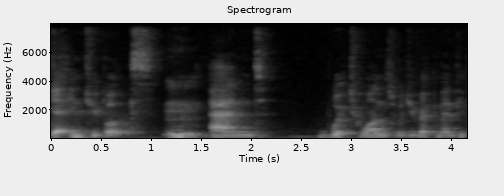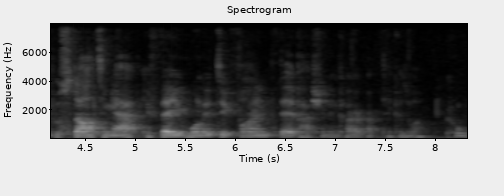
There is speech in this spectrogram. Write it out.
get into books, Mm-hmm. and which ones would you recommend people starting at if they wanted to find their passion in chiropractic as well? Cool.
